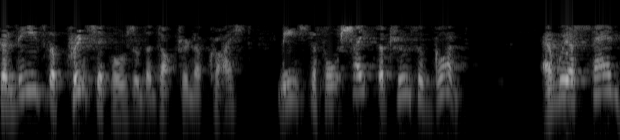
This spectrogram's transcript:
to leave the principles of the doctrine of Christ means to forsake the truth of God. And we are sad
